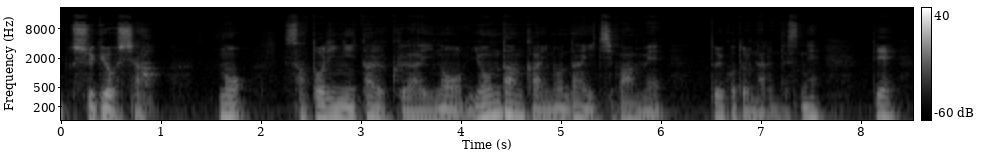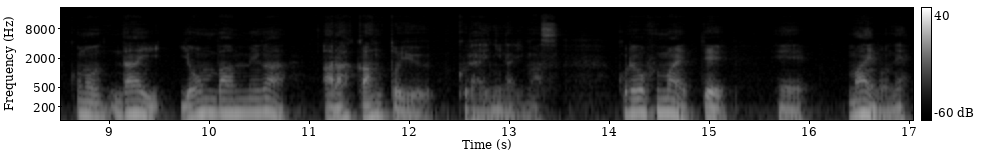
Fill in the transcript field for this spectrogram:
ー、修行者の悟りに至る位の4段階の第1番目。ということになるんですね。でこの第4番目がアラカンという位になります。これを踏まえて、えー、前のね、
